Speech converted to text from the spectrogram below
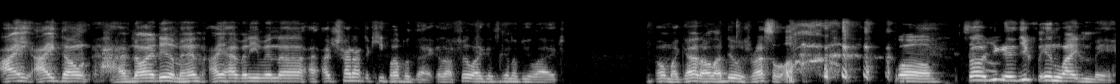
I I don't I have no idea, man. I haven't even uh I, I try not to keep up with that because I feel like it's gonna be like, oh my god, all I do is wrestle. Well, so you can you can enlighten me.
